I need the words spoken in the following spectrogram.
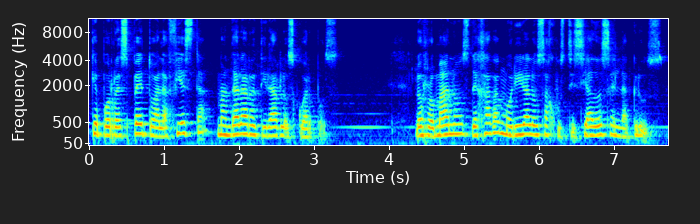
que por respeto a la fiesta mandara retirar los cuerpos. Los romanos dejaban morir a los ajusticiados en la cruz,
